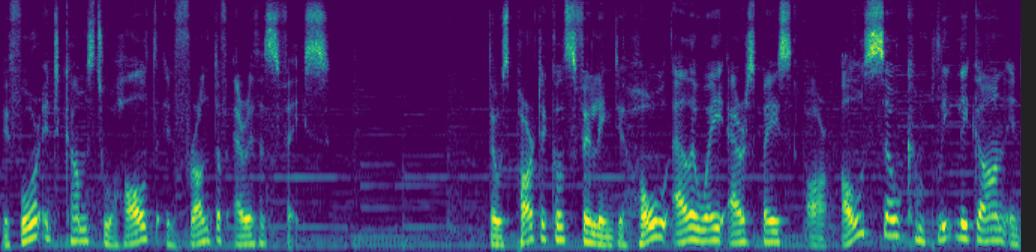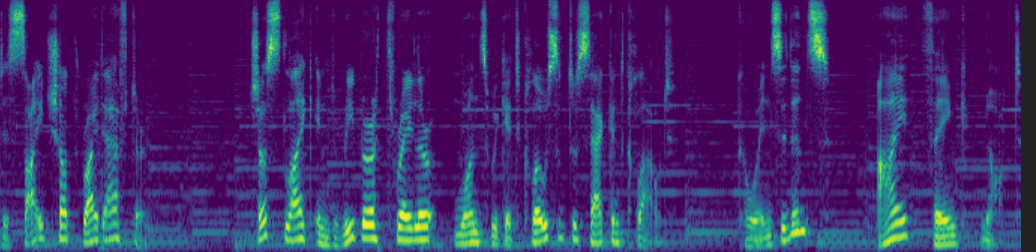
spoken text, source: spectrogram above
before it comes to a halt in front of Aerith's face. Those particles filling the whole alleyway airspace are also completely gone in the side shot right after. Just like in the Rebirth trailer once we get closer to Second Cloud. Coincidence? I think not.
